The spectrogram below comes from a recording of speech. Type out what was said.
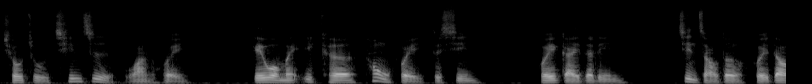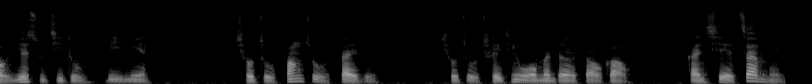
求主亲自挽回，给我们一颗痛悔的心、悔改的灵，尽早的回到耶稣基督里面。求主帮助带领，求主垂听我们的祷告。感谢赞美，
